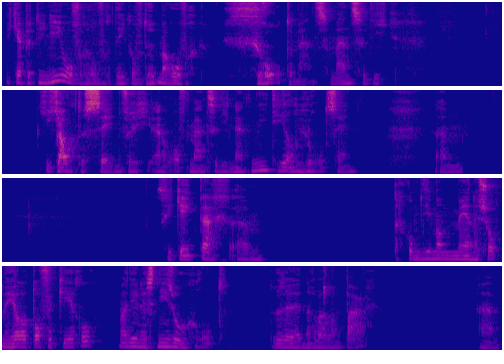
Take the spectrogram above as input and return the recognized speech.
Ik heb het nu niet over, over dik of dun, maar over grote mensen. Mensen die gigantisch zijn, of mensen die net niet heel groot zijn. Um, als je kijkt daar, um, er komt iemand bij mij in de shop, een hele toffe kerel, maar die is niet zo groot. Dus er zijn er wel een paar. Um,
